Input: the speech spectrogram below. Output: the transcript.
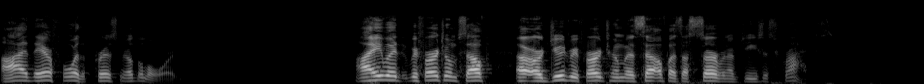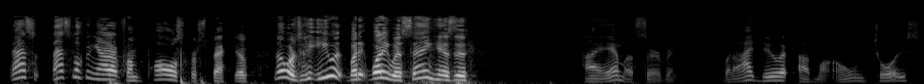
I therefore the prisoner of the Lord. He would refer to himself, or Jude referred to himself as a servant of Jesus Christ. That's, that's looking at it from Paul's perspective. In other words, he, he but what he was saying is, is, I am a servant, but I do it of my own choice,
